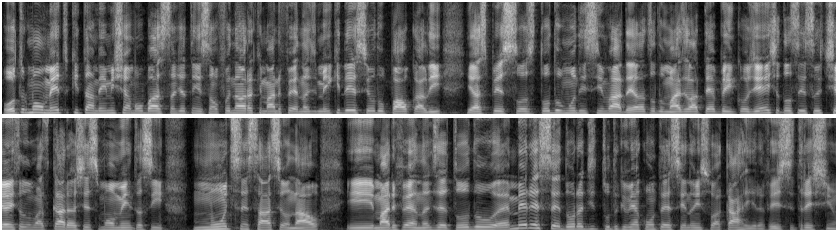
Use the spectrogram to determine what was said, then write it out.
Outro momento que também me chamou bastante atenção foi na hora que Mário Fernandes meio que desceu do palco ali e as pessoas, todo mundo em cima dela, tudo mais. Ela até brincou, gente, eu tô sem sutiã e tudo mais. Cara, eu achei esse momento assim muito sensacional e Mário Fernandes é tudo é merecedora de tudo que vem acontecendo em sua carreira. Veja esse trechinho.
